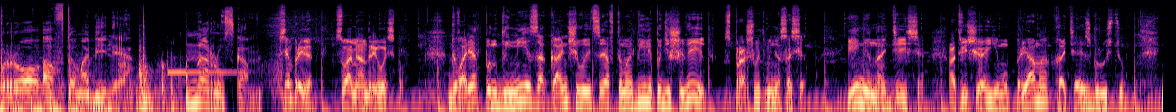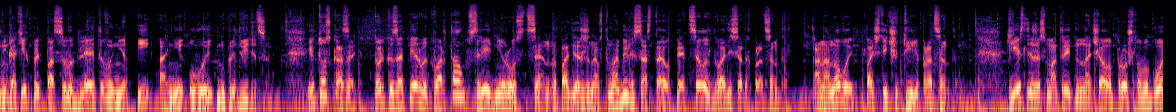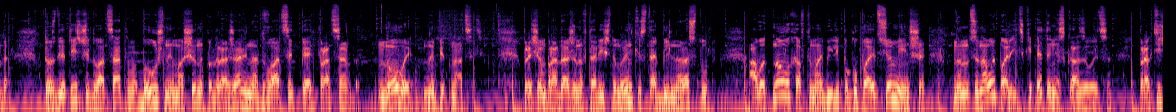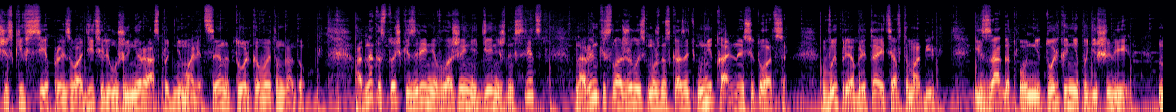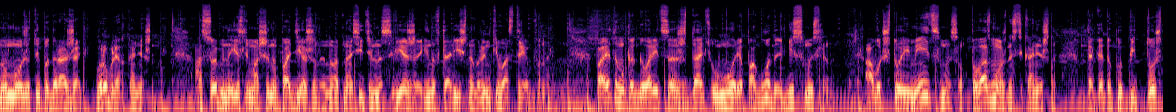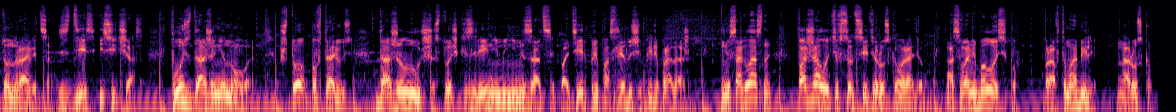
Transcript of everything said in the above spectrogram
Про автомобили на русском. Всем привет, с вами Андрей Осипов. Говорят, пандемия заканчивается и автомобили подешевеют, спрашивает меня сосед. И не надейся, отвечая ему прямо, хотя и с грустью. Никаких предпосылок для этого нет, и они, увы, не предвидятся. И то сказать, только за первый квартал средний рост цен на поддержанные автомобили составил 5,2%, а на новые почти 4%. Если же смотреть на начало прошлого года, то с 2020-го бэушные машины подорожали на 25%, новые – на 15%. Причем продажи на вторичном рынке стабильно растут. А вот новых автомобилей покупают все меньше. Но на ценовой политике это не сказывается. Практически все производители уже не раз поднимали цены только в этом году. Однако с точки зрения вложения денежных средств на рынке сложилась, можно сказать, уникальная ситуация. Вы приобретаете автомобиль, и за год он не только не подешевеет, но может и подорожать. В рублях, конечно. Особенно, если машина подержанная, но относительно свежая и на вторичном рынке востребованная. Поэтому, как говорится, ждать у моря погоды бессмысленно. А вот что имеет смысл, по возможности, конечно, так это купить то, что нравится, здесь и сейчас. Пусть даже не новое. Что, повторюсь, даже лучше с точки зрения минимизации потерь при последующей перепродаже. Не согласны? Пожалуйте в соцсети Русского радио. А с вами был Осипов. Про автомобили на русском.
